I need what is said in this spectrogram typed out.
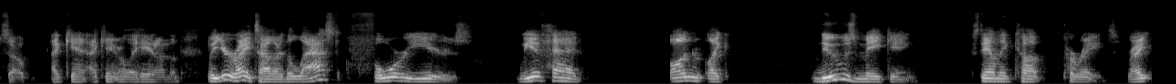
so I can't I can't really hate on them. But you're right, Tyler. The last four years, we have had un like news making Stanley Cup parades, right?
